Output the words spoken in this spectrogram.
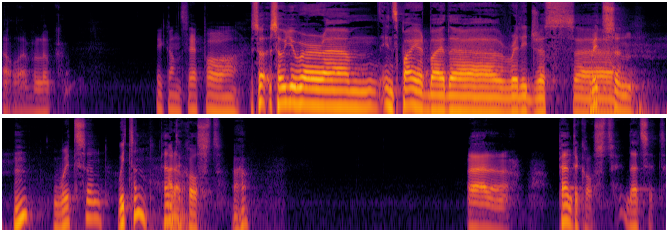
I'll have a look. Vi kan se på So, so you were um, inspired by the religious uh, Whitsun. Hmm? Whitsun. Whitsun? I don't know. Pentecost. Uh-huh. I don't know. Pentecost. That's it.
